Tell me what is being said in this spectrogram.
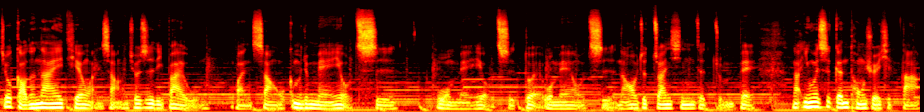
就搞得那一天晚上，就是礼拜五晚上，我根本就没有吃。我没有吃，对，我没有吃，然后就专心的准备。那因为是跟同学一起搭，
